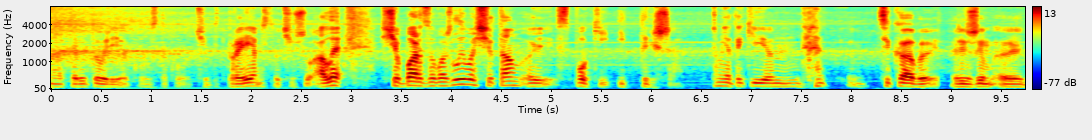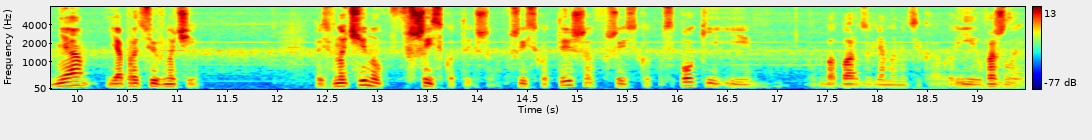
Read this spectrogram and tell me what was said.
на території якогось такого чи підприємства, чи що. Але що дуже важливо, що там е, спокій і тиша. У мене такий ем, цікавий режим е, дня. Я працюю вночі. Тобто вночі ну, вшисько тиша. Вшисько тиша, вшисько спокій і дуже для мене цікаво і важливо.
